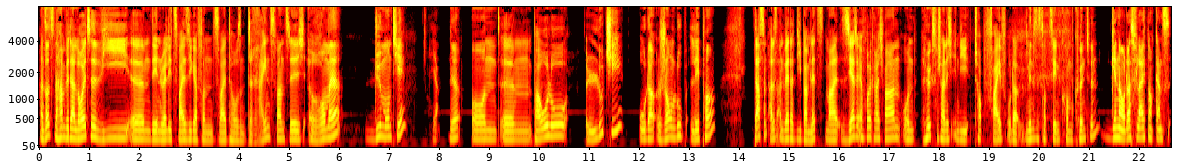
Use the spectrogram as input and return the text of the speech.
Ansonsten haben wir da Leute wie ähm, den Rallye 2 Sieger von 2023, Romain Dumontier. Ja. Ja. Und ähm, Paolo Lucci oder Jean-Loup Lepin. Das sind alles Anwärter, die beim letzten Mal sehr, sehr erfolgreich waren und höchstwahrscheinlich in die Top 5 oder mindestens Top 10 kommen könnten. Genau, das vielleicht noch ganz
